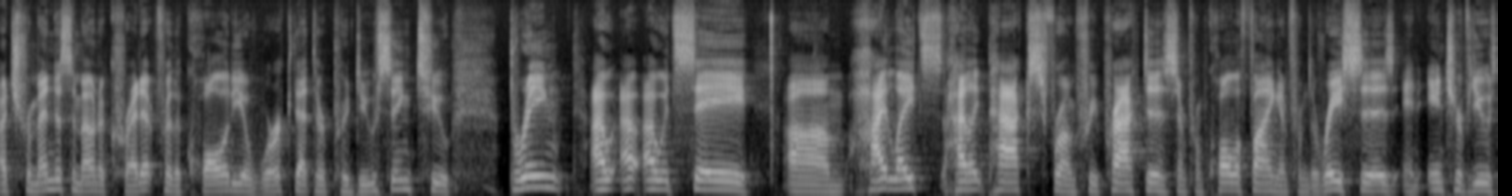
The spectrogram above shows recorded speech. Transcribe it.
a tremendous amount of credit for the quality of work that they're producing to bring, I, I, I would say, um, highlights, highlight packs from free practice and from qualifying and from the races and interviews,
